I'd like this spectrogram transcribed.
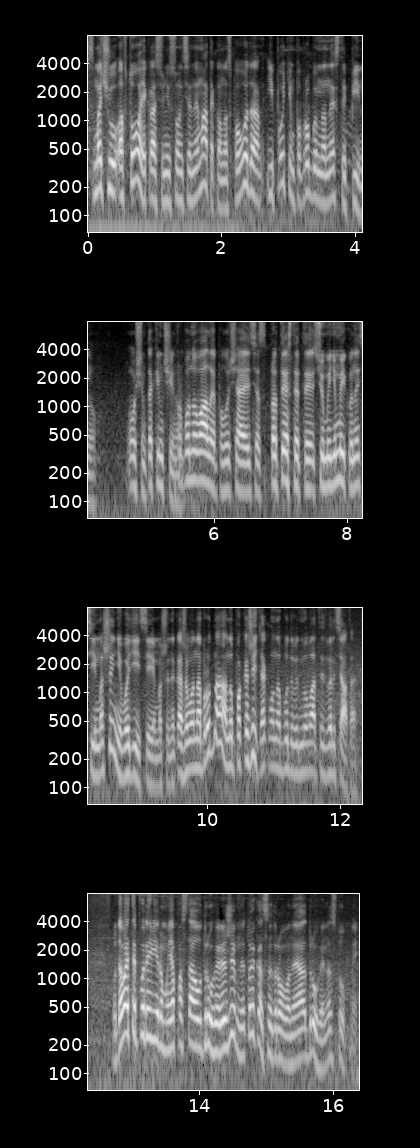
смачу авто, якраз сьогодні сонця нема, така у нас погода, і потім попробуємо нанести піну. В общем, таким чином. Пропонували, виходить, протестити цю мінімийку на цій машині, водій цієї машини. Каже, вона брудна, ну покажіть, як вона буде відмивати дверцята. Ну давайте перевіримо. Я поставив другий режим, не той концентрований, а другий, наступний.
